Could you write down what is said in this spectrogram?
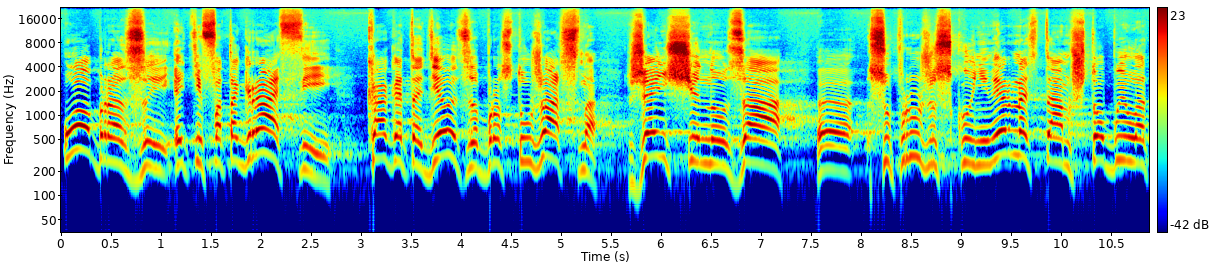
образы, эти фотографии, как это делается, просто ужасно. Женщину за э, супружескую неверность там, что было,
